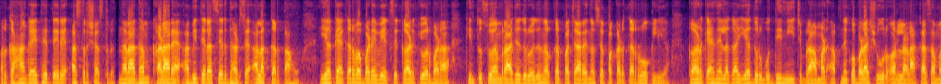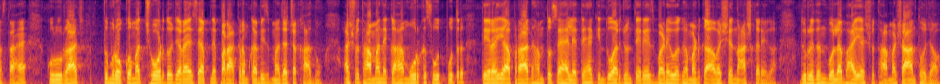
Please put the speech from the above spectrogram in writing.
और कहाँ गए थे तेरे अस्त्र शस्त्र नराधम खड़ा रह, अभी तेरा सिर धड़ से अलग करता हूँ। यह कहकर वह बड़े वेग से कर्ण की ओर बढ़ा, किंतु स्वयं राजे दुर्योधन और कृपाचार्य ने उसे पकड़कर रोक लिया। कर्ण कहने कहने लगा, यह दुर्बुद्धि नीच ब्राह्मण अपने को बड़ा शूर और लड़ाका समझता है। कुरुराज, तुम रोको मत, छोड़ दो, जरा इसे अपने पराक्रम का भी मज़ा चखा दूँ। अश्वत्थामा ने कहा, मूर्ख सूतपुत्र, तेरा यह अपराध हम तो सह लेते हैं, किंतु अर्जुन तेरे इस बढ़े हुए घमंड का अवश्य नाश करेगा। दुर्योधन बोला, भाई अश्वत्थामा, शांत हो जाओ।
